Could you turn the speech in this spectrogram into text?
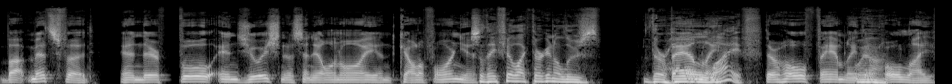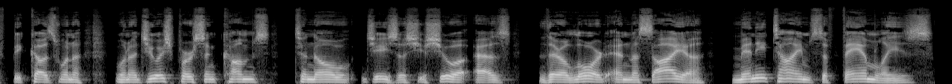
bat mitzvahed and they're full in Jewishness in Illinois and California. So they feel like they're going to lose their Family. whole life. their whole family, their whole life. Because when a when a Jewish person comes to know Jesus, Yeshua, as their Lord and Messiah, many times the families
